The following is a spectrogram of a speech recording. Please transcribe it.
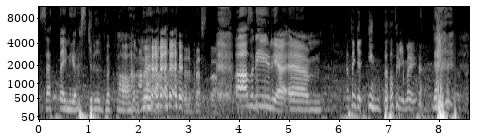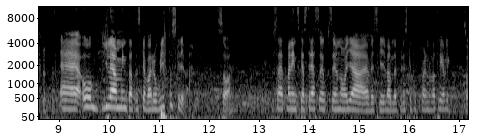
Sätt dig ner och skriv för fan. det är det bästa. Alltså det är ju det. Ehm, Jag tänker inte ta till mig. Eh, och glöm inte att det ska vara roligt att skriva. Så. Så att man inte ska stressa upp sig och noja över skrivande för det ska fortfarande vara trevligt. Så.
